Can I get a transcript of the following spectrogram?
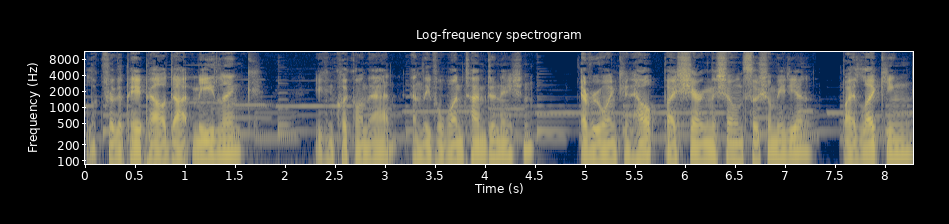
Look for the paypal.me link. You can click on that and leave a one time donation. Everyone can help by sharing the show on social media, by liking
